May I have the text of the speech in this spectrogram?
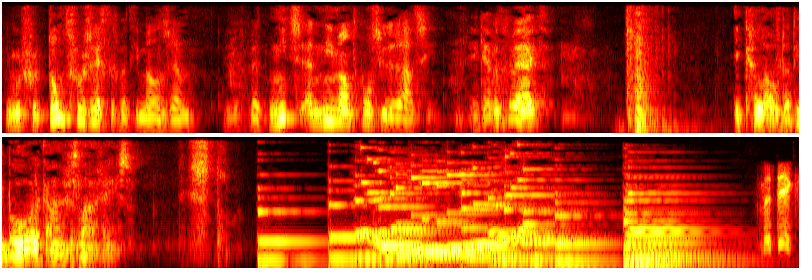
Je moet verdomd voorzichtig met die man zijn. Die heeft met niets en niemand consideratie. Ik heb het gewerkt. Ik geloof dat hij behoorlijk aangeslagen is. Stom. Met Dick.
